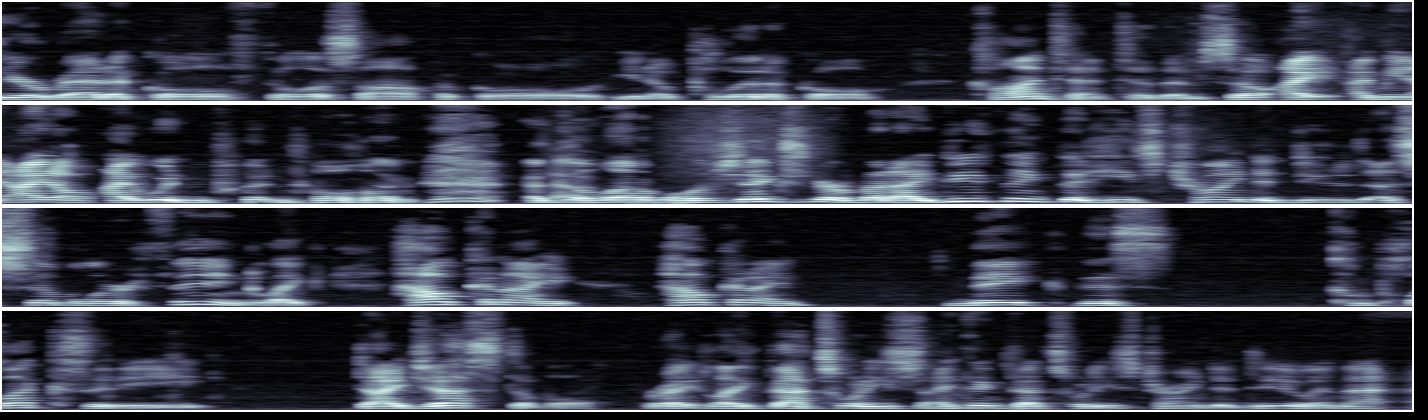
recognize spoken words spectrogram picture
theoretical, philosophical, you know, political content to them. So I, I mean, I don't, I wouldn't put Nolan at No. the level of Shakespeare, but I do think that he's trying to do a similar thing. Like, how can I, how can I make this complexity digestible, right? Like that's what he's, I mm. think that's what he's trying to do, and that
